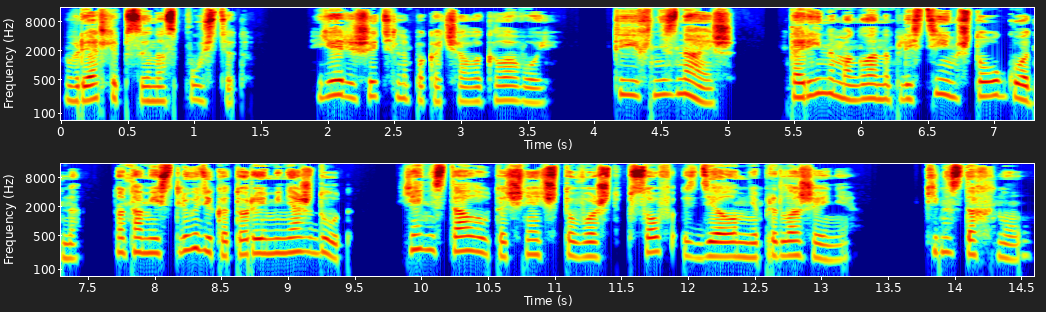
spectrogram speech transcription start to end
Вряд ли псы нас пустят». Я решительно покачала головой. «Ты их не знаешь. Тарина могла наплести им что угодно, но там есть люди, которые меня ждут. Я не стала уточнять, что вождь псов сделал мне предложение. Кин вздохнул.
